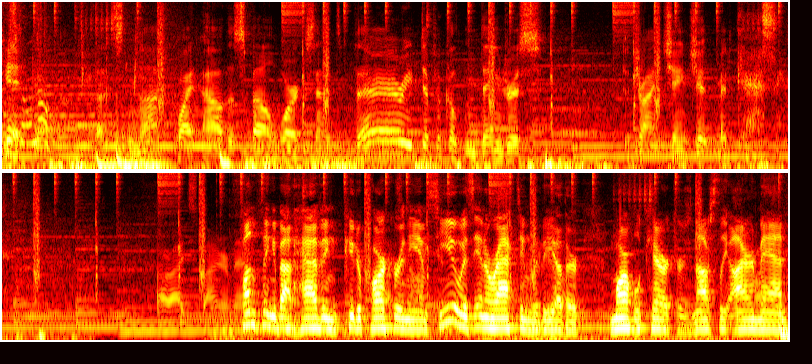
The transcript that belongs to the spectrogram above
kid. That's not quite how the spell works, and it's very difficult and dangerous to try and change it mid-casting. All right, Spider-Man. Fun thing about having Peter Parker in the MCU is interacting with the other Marvel characters, and obviously Iron Man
